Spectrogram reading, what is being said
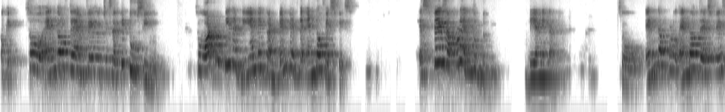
Okay so end of the M phase వచ్చేసరికి టూ సి ఉంది so what would be the DNA content at the end of S phase S phase అప్పుడు ఎంత ఉంటుంది? డిఎన్ఏ కంటెంట్ సో ఎండ్ అప్పుడు end of the S phase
